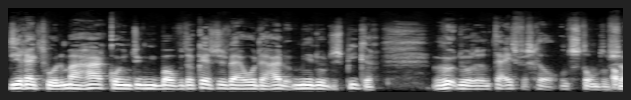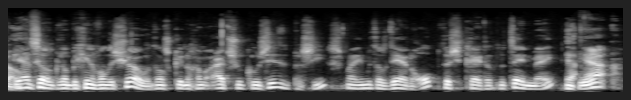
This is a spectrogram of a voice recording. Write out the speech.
direct hoorden. Maar haar kon je natuurlijk niet boven het orkest. Dus wij hoorden haar meer door de speaker. Waardoor er een tijdsverschil ontstond of zo. Oh, jij zat ook nog begin van de show, want anders kun je nog gaan uitzoeken hoe zit het precies. Maar je moet als derde op, dus je kreeg dat meteen mee. Ja. Ja.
